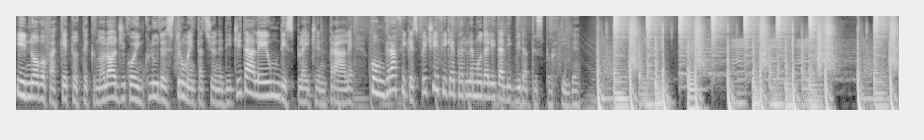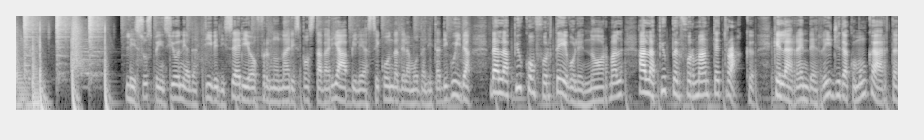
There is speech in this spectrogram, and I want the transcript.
Il nuovo pacchetto tecnologico include strumentazione digitale e un display centrale, con grafiche specifiche per le modalità di guida più sportive. Le sospensioni adattive di serie offrono una risposta variabile a seconda della modalità di guida, dalla più confortevole normal alla più performante track, che la rende rigida come un kart,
